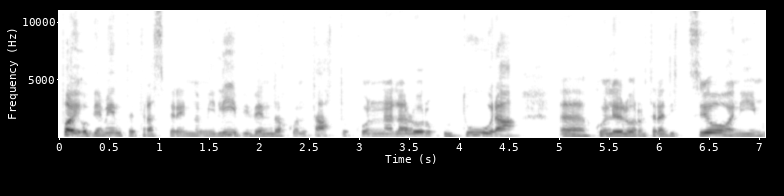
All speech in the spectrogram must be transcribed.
Poi ovviamente trasferendomi lì, vivendo a contatto con la loro cultura, eh, con le loro tradizioni,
